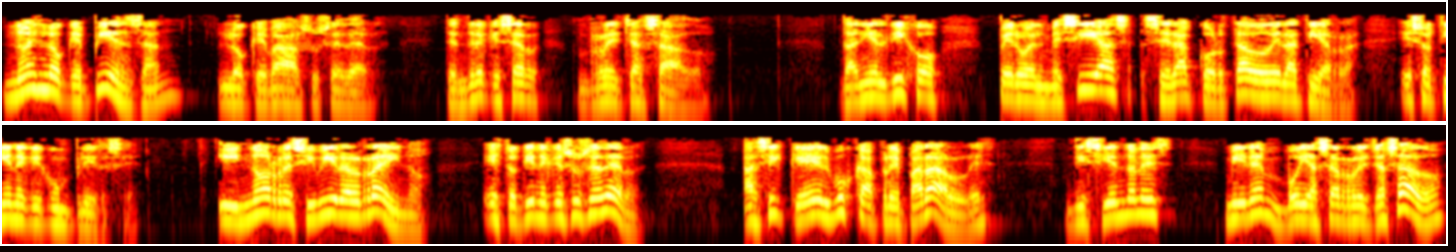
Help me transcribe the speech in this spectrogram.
no es lo que piensan lo que va a suceder. Tendré que ser rechazado. Daniel dijo, pero el Mesías será cortado de la tierra. Eso tiene que cumplirse. Y no recibir el reino. Esto tiene que suceder. Así que él busca prepararles, diciéndoles, miren, voy a ser rechazado,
